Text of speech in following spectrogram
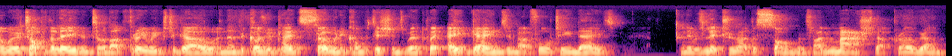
And we were top of the league until about three weeks to go. And then because we played so many competitions, we had to play eight games in about 14 days. And it was literally like the song. It was like MASH, that program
